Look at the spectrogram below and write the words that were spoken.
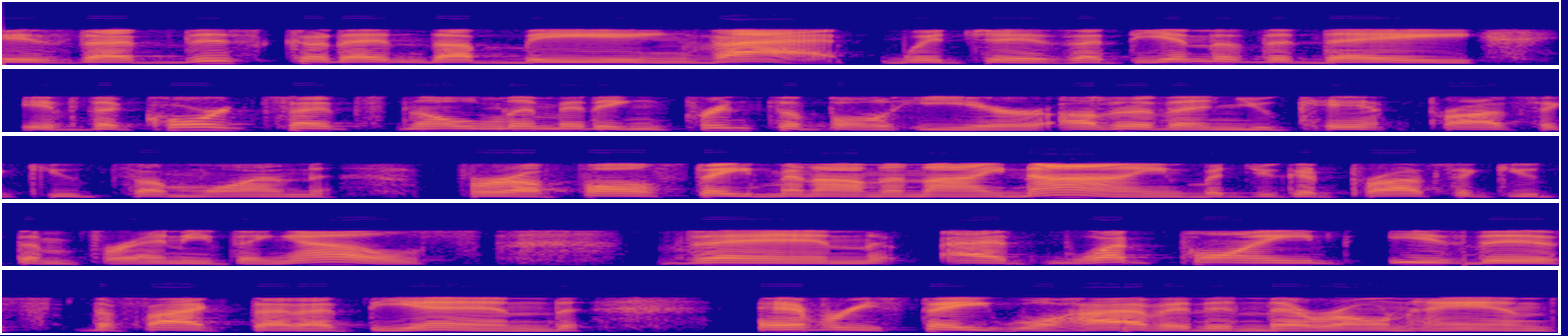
is that this could end up being that, which is at the end of the day, if the court sets no limiting principle here other than you can't prosecute someone for a false statement on an I 9, but you could prosecute them for anything else, then at what point is this the fact that at the end every state will have it in their own hands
